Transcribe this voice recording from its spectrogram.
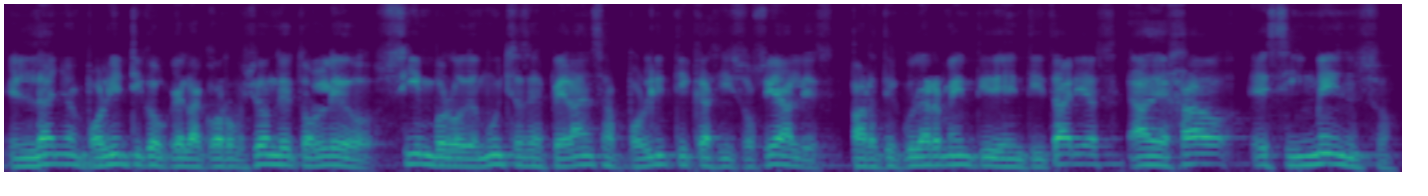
El daño político que la corrupción de Símbolo de muchas esperanzas políticas y sociales, particularmente identitarias, ha dejado es inmenso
